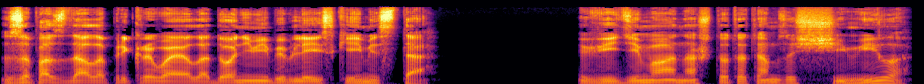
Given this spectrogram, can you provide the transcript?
запоздала, прикрывая ладонями библейские места. Видимо, она что-то там защемила.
